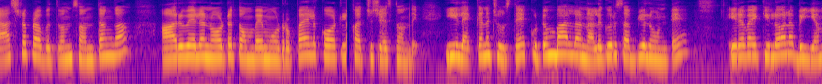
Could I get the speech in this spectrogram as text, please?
రాష్ట్ర ప్రభుత్వం సొంతంగా ఆరు వేల నూట తొంభై మూడు రూపాయల కోట్ల ఖర్చు చేస్తుంది. ఈ లెక్కన చూస్తే కుటుంబాల్లో నలుగురు సభ్యులు ఉంటే ఇరవై కిలోల బియ్యం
